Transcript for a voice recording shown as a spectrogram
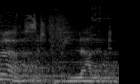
First blood.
